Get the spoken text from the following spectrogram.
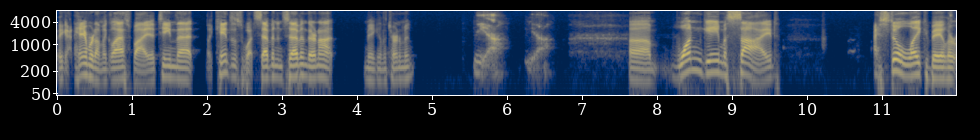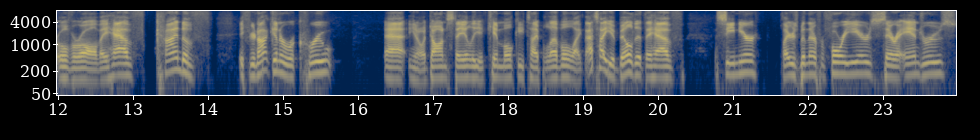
they got hammered on the glass by a team that like Kansas. What seven and seven? They're not making the tournament. Yeah, yeah. Um, one game aside, I still like Baylor overall. They have kind of, if you're not going to recruit at you know a Dawn Staley, a Kim Mulkey type level, like that's how you build it. They have a senior player's been there for four years, Sarah Andrews.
